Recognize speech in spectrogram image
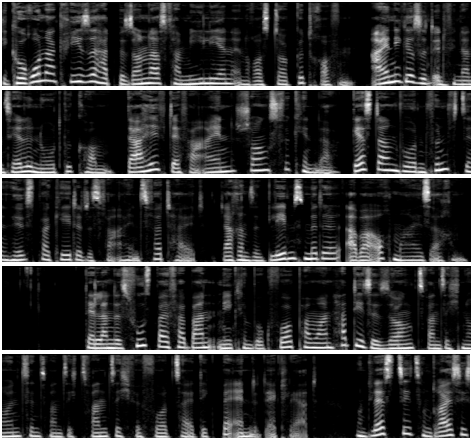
Die Corona-Krise hat besonders Familien in Rostock getroffen. Einige sind in finanzielle Not gekommen. Da hilft der Verein Chance für Kinder. Gestern wurden 15 Hilfspakete des Vereins verteilt. Darin sind Lebensmittel, aber auch Mahlsachen. Der Landesfußballverband Mecklenburg-Vorpommern hat die Saison 2019-2020 für vorzeitig beendet erklärt und lässt sie zum 30.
